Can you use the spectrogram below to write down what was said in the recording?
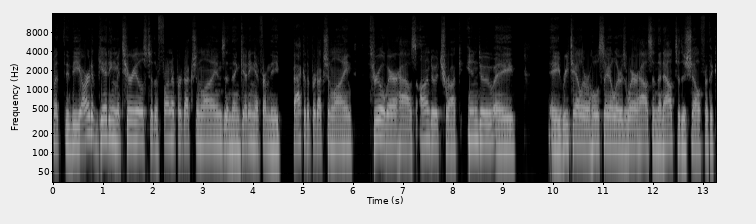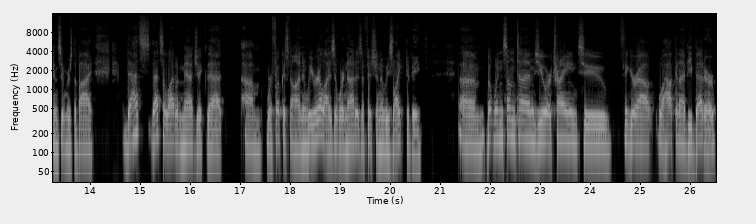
But the, the art of getting materials to the front of production lines and then getting it from the back of the production line through a warehouse onto a truck into a a retailer or wholesaler's warehouse and then out to the shelf for the consumers to buy. That's that's a lot of magic that um, we're focused on, and we realize that we're not as efficient as we'd like to be. Um, but when sometimes you are trying to figure out, well, how can I be better?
